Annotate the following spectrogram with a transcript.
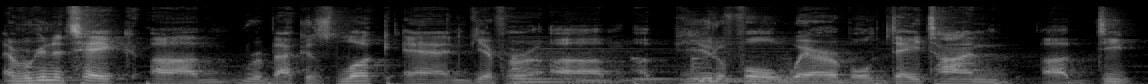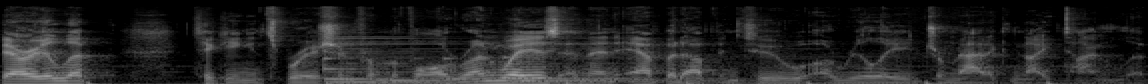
And we're gonna take um, Rebecca's look and give her um, a beautiful, wearable, daytime uh, deep berry lip, taking inspiration from the fall runways, and then amp it up into a really dramatic nighttime lip.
